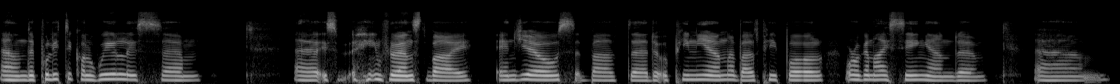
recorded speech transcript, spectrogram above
and the political will is um, uh, is influenced by NGOs, about uh, the opinion, about people organizing and um, um,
